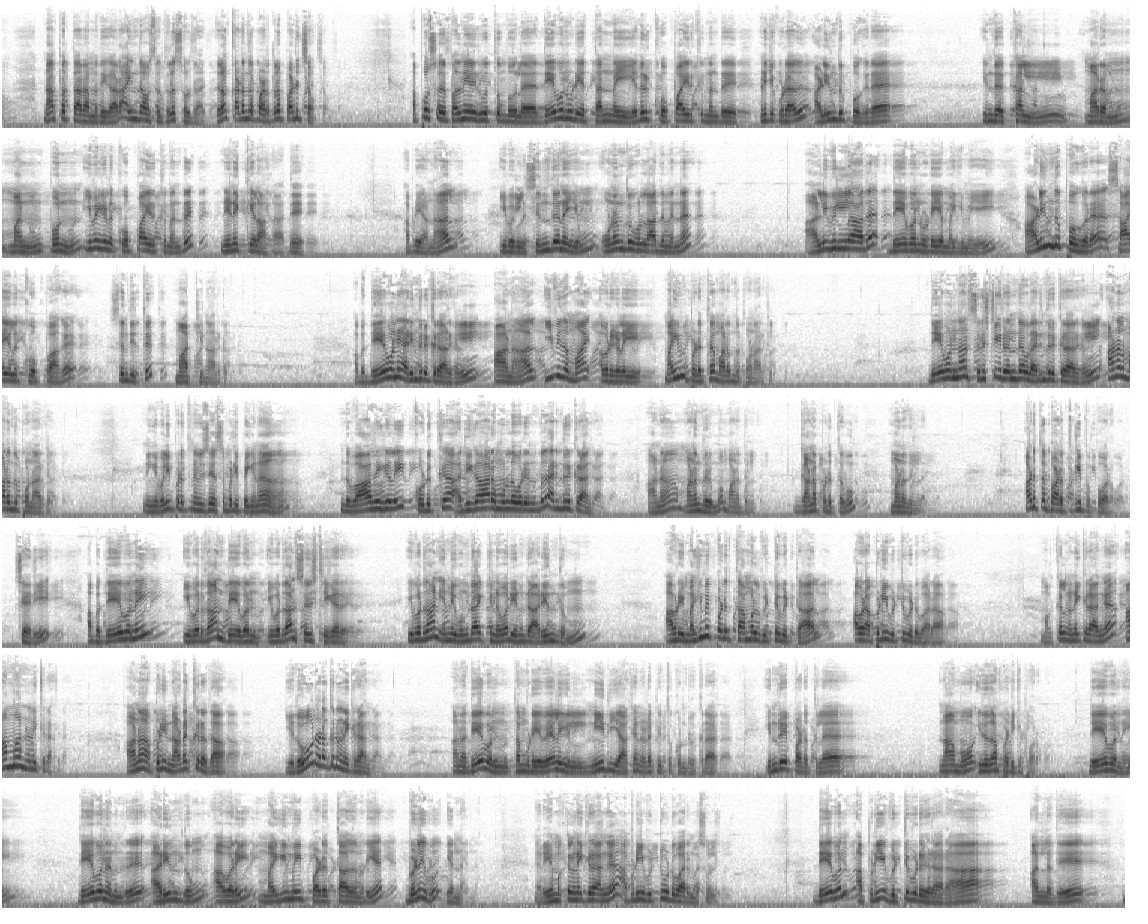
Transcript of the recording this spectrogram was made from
நாற்பத்தாறாம் அதிகாரம் ஐந்தாம் வசனத்தில் சொல்கிறார் இதெல்லாம் கடந்த பாடத்தில் படித்தோம் அப்போ பதினேழு இருபத்தொம்போதில் தேவனுடைய தன்மை எதற்கு ஒப்பாயிருக்கும் என்று நினைக்கக்கூடாது? அழிந்து போகிற இந்த கல் மரம் மண் பொன் இவைகளுக்கு ஒப்பாயிருக்கும் என்று நினைக்கலாகாது. அப்படியானால் இவர்கள் சிந்தனையும் உணர்ந்து கொள்ளாதும் என்ன? அழிவில்லாத தேவனுடைய மகிமையை அழிந்து போகிற சாயலுக்கு ஒப்பாக சிந்தித்து மாற்றினார்கள். அப்ப தேவனை அறிந்திருக்கிறார்கள் ஆனால் இவ்விதமாய் அவர்களை மகிமைப்படுத்த மறந்து போனார்கள். தேவன் தான் சிருஷ்டிகர் என்று அவர் அறிந்திருக்கிறார்கள் ஆனால் மறந்து போனார்கள். நீங்க வெளிப்படுத்தின விசேஷம் படிப்பீங்கன்னா இந்த வாதைகளை கொடுக்க அதிகாரம் உள்ளவர் என்பது அறிந்திருக்கிறாங்க. ஆனால் மனம் திரும்ப மனதில்லை கனப்படுத்தவும் மனதில்லை. அடுத்த பாடத்துக்கு இப்போ போகிறோம் சரி அப்ப தேவனை இவர்தான் தேவன் இவர்தான் சிருஷ்டிகர் இவர்தான் என்னை உண்டாக்கினவர் என்று அறிந்தும் அவரை மகிமைப்படுத்தாமல் விட்டுவிட்டால் அவர் அப்படியே விட்டு விடுவாரா? மக்கள் நினைக்கிறாங்க ஆமா நினைக்கிறாங்க. ஆனா அப்படி நடக்கிறதா? ஏதோ நடக்க நினைக்கிறாங்க. ஆனால் தேவன் தம்முடைய வேலையில் நீதியாக நடப்பித்துக் கொண்டிருக்கிறார். இன்றைய படத்துல நாமோ இதுதான் படிக்க போறோம். தேவனை தேவன் என்று அறிந்தும் அவரை மகிமைப்படுத்தாதனுடைய விளைவு என்ன? நிறைய மக்கள் நினைக்கிறாங்க அப்படியே விட்டு விடுவார் என்று சொல்லி. தேவன் அப்படியே விட்டு விடுகிறாரா? அல்லது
